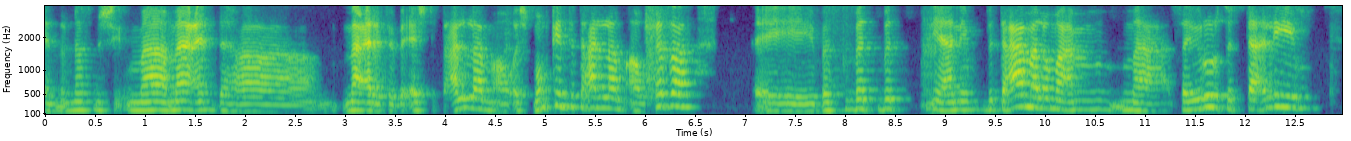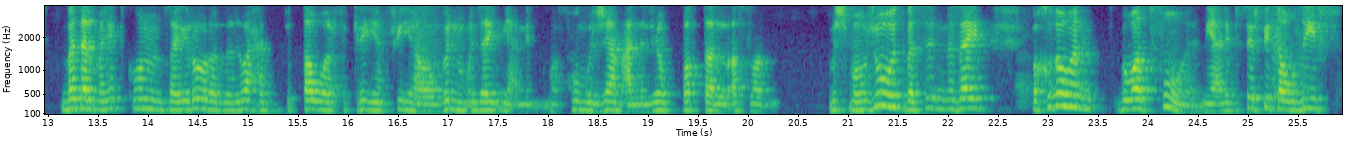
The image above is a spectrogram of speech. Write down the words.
إنه الناس مش ما ما عندها معرفه بإيش تتعلم أو إيش ممكن تتعلم أو كذا. إيه، بس بت بت يعني بتعاملوا مع مع سيرورة التعليم بدل ما هي تكون صيرورة اللي الواحد بتطور فكريا فيها وبن زي يعني مفهوم الجامعة اللي اليوم بطل أصلا مش موجود بس إنه زي باخذوهن بوظفوهن. يعني بصير في توظيف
